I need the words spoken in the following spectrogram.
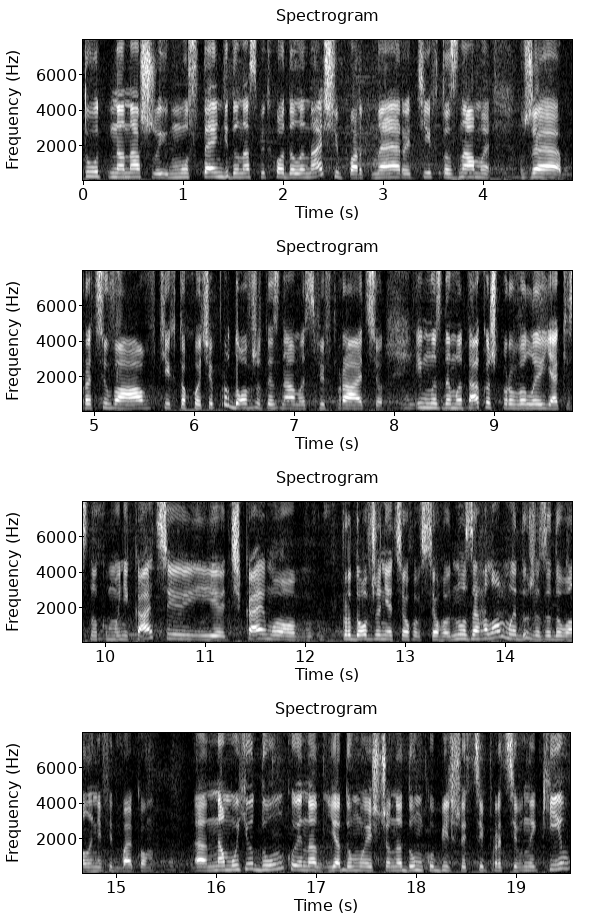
тут на нашому стенді до нас підходили наші партнери, ті, хто з нами вже працював, ті, хто хоче продовжити з нами співпрацю. І ми з ними також провели якісну комунікацію і чекаємо продовження цього всього. Ну загалом ми дуже задоволені фідбеком. Е, На мою думку, і на я думаю, що на думку більшості працівників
